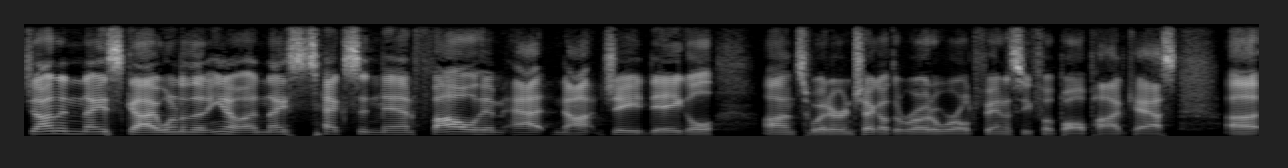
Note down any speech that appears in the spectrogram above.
John, a nice guy, one of the you know a nice Texan man. Follow him at not Jay Daigle on Twitter and check out the Rotoworld Fantasy Football Podcast. Uh,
